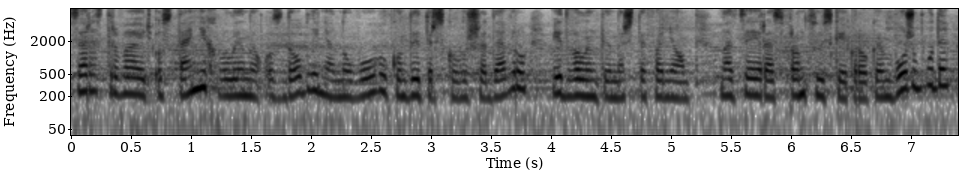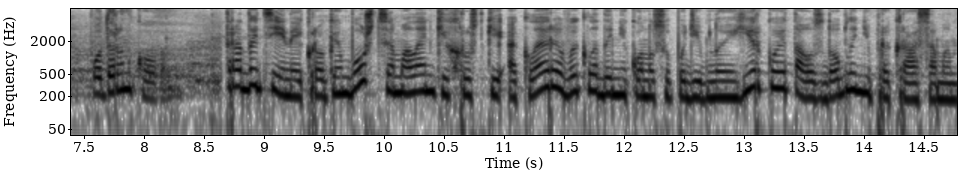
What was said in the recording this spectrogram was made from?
Зараз тривають останні хвилини оздоблення нового кондитерського шедевру від Валентини Штефаньо. На цей раз французький крокембуш буде подарунковим. Традиційний крокембуш – це маленькі хрусткі еклери, викладені конусоподібною гіркою та оздоблені прикрасами.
